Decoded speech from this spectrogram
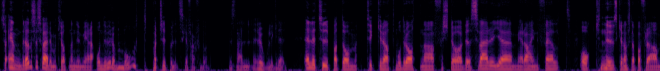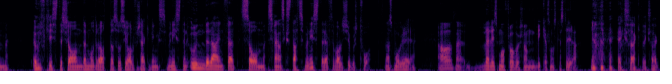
så ändrade sig Sverigedemokraterna numera och nu är de mot partipolitiska fackförbund. Det är en sån här rolig grej. Eller typ att de tycker att Moderaterna förstörde Sverige med Reinfeldt och nu ska de släppa fram Ulf Kristersson, den moderata socialförsäkringsministern under Reinfeldt som svensk statsminister efter valet 2022. Sådana små grejer. Ja, här väldigt små frågor som vilka som ska styra. Ja, exakt, exakt.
